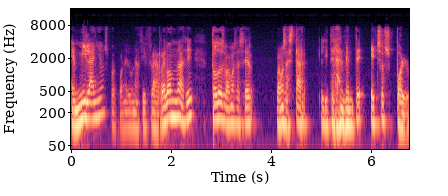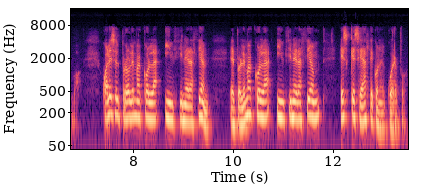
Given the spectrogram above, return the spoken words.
en mil años, por poner una cifra redonda así, todos vamos a ser, vamos a estar literalmente hechos polvo. ¿Cuál es el problema con la incineración? El problema con la incineración es que se hace con el cuerpo.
